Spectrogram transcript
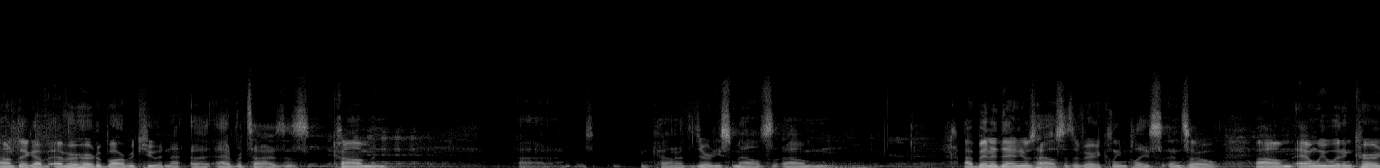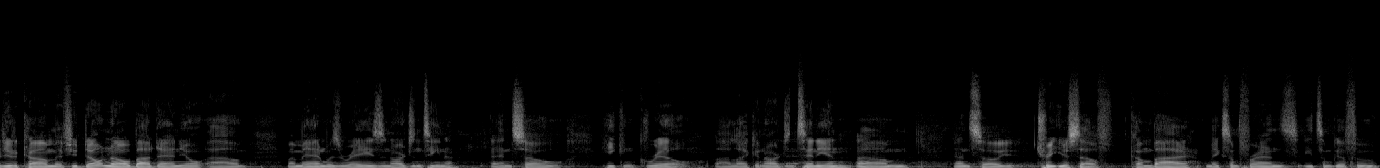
I don't think I've ever heard a barbecue uh, advertised as come and uh, encounter the dirty smells. Um, I've been at Daniel's house. It's a very clean place. And so, um, and we would encourage you to come. If you don't know about Daniel, um, my man was raised in Argentina. And so he can grill uh, like an Argentinian. And so you treat yourself. Come by, make some friends, eat some good food.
